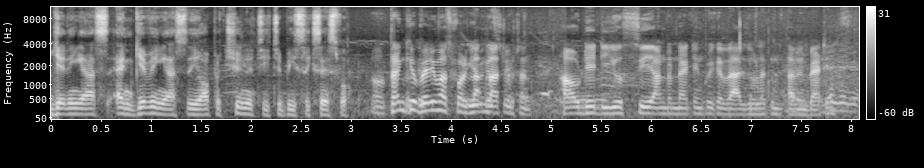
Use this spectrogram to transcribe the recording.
getting us and giving us the opportunity to be successful. Oh, thank you very much for giving last question. How did you see under 19 cricket Rajul Hakim Tamim batting?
